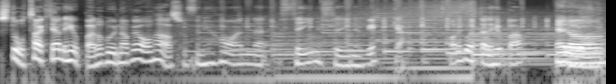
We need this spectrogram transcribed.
stort tack till allihopa. Då rundar vi av här så får ni ha en fin, fin vecka. Ha det gott allihopa. Hej då!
